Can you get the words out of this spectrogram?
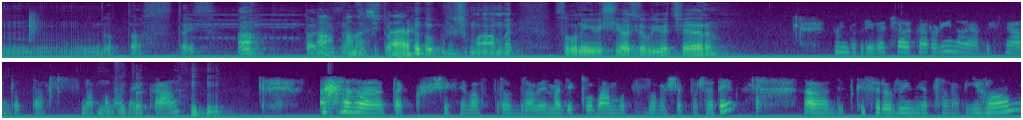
Hmm, dotaz, tady se... A, tak A, nic máme, super. Už máme. Svobodný vysílač, dobrý večer. Dobrý večer, Karolína. Já bych měla dotaz na pana Můžete. VK. tak všechny vás teda zdravím a děkuji vám moc za vaše pořady. A Vždycky se dozvím něco nového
